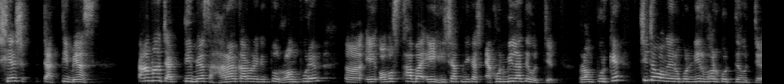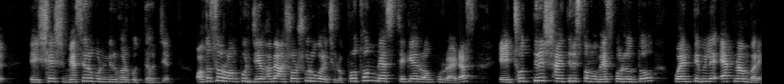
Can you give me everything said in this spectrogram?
শেষ চারটি ম্যাচ, টানা চারটি ম্যাচ হারার কারণে কিন্তু রংপুরের এই অবস্থা বা এই হিসাব নিকাশ এখন মিলাতে হচ্ছে। রংপুরকে চিটাগং এর উপর নির্ভর করতে হচ্ছে। এই শেষ ম্যাচের উপর নির্ভর করতে হচ্ছে। অথচ রংপুর যেভাবে আসর শুরু করেছিল, প্রথম ম্যাচ থেকে রংপুর রাইডার্স এই ছত্রিশ সাঁত্রিশতম ম্যাচ পর্যন্ত পয়েন্ট টেবিলে এক নম্বরে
